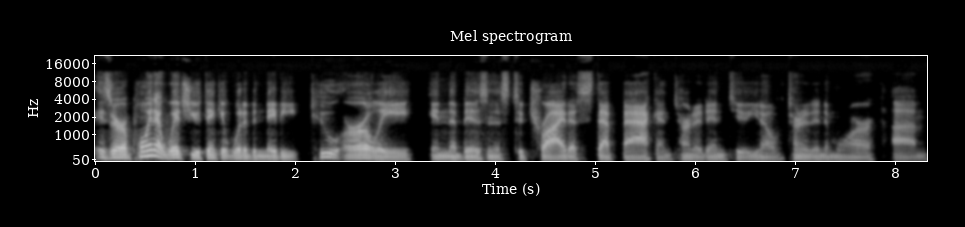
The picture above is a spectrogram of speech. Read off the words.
is there a point at which you think it would have been maybe too early in the business to try to step back and turn it into you know turn it into more um,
